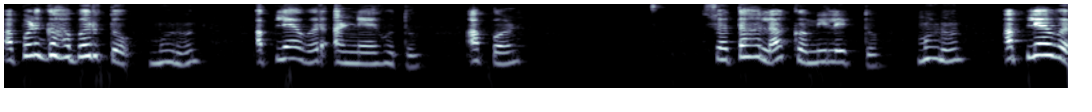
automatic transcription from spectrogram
आपण घाबरतो म्हणून आपल्यावर अन्याय होतो. आपण स्वतःला कमी लेखतो म्हणून आपल्यावर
